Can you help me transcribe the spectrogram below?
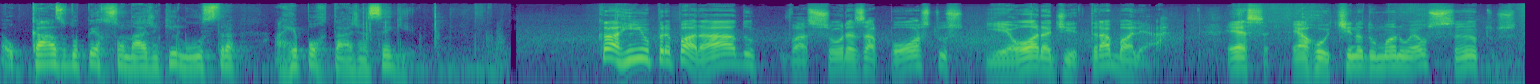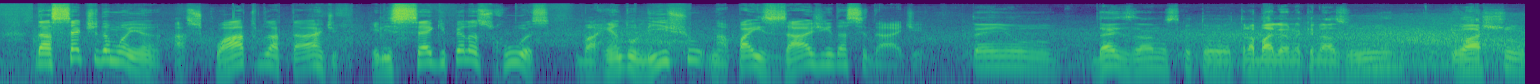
É o caso do personagem que ilustra a reportagem a seguir. Carrinho preparado, vassouras a postos e é hora de trabalhar. Essa é a rotina do Manuel Santos. Das 7 da manhã às 4 da tarde, ele segue pelas ruas, varrendo lixo na paisagem da cidade. Tenho 10 anos que estou trabalhando aqui nas ruas. Eu acho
